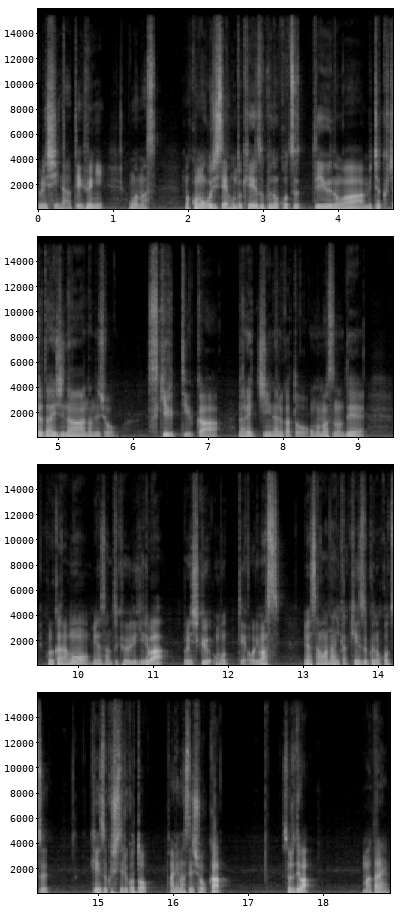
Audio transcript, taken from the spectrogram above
嬉しいなというふうに思います。まあ、このご時世、本当継続のコツっていうのは、めちゃくちゃ大事な、なんでしょう、スキルっていうか、ナレッジになるかと思いますので、これからも皆さんと共有できれば嬉しく思っております。皆さんは何か継続のコツ、継続していることありますでしょうか？それでは、またね。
